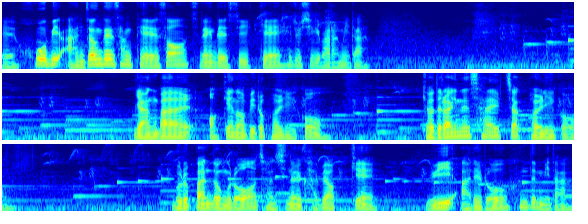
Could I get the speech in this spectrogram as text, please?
예, 호흡이 안정된 상태에서 진행될 수 있게 해주시기 바랍니다. 양발 어깨 너비로 벌리고 겨드랑이는 살짝 벌리고 무릎 반동으로 전신을 가볍게 위아래로 흔듭니다.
